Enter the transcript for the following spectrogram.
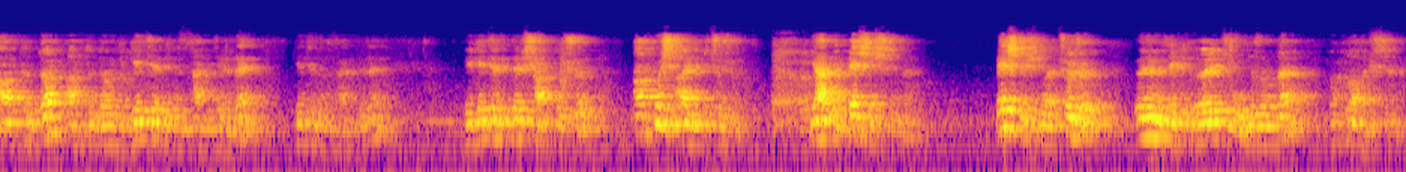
artı 4 artı 4'ü getirdiğiniz takdirde getirdiğiniz takdirde ve getirdikleri şart da şu 60 aylık çocuk yani 5 yaşında 5 yaşında çocuk önümüzdeki öğretim yılında okula başlayacak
